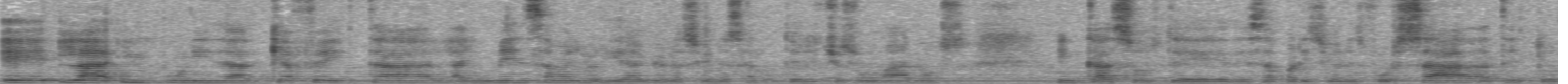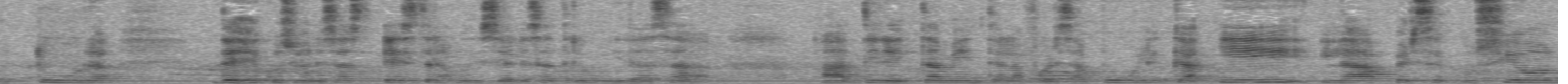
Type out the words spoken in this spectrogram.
eh, la impunidad que afecta la inmensa mayoría de violaciones a los derechos humanos en casos de desapariciones forzadas, de tortura, de ejecuciones extrajudiciales atribuidas directamente a la fuerza pública y la persecución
